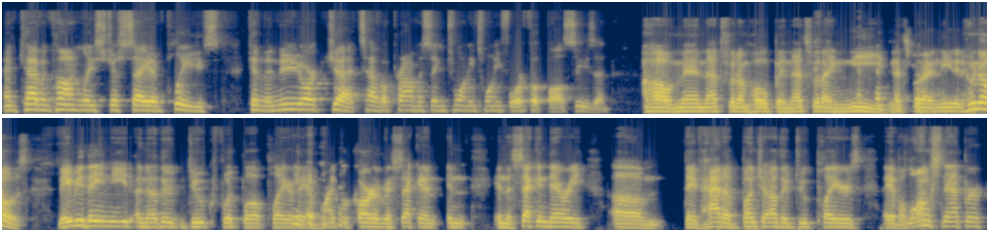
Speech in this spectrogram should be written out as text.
And Kevin Connelly's just saying, please, can the New York Jets have a promising 2024 football season? Oh man, that's what I'm hoping. That's what I need. That's what I need. And who knows? Maybe they need another Duke football player. They have Michael Carter second in in the secondary. Um, They've had a bunch of other Duke players. They have a long snapper,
